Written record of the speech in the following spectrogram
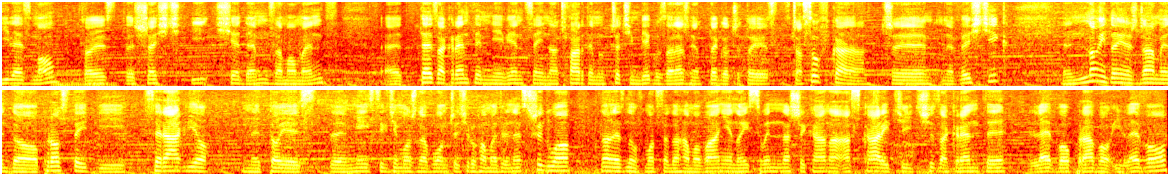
di Lesmo, to jest 6 i 7 za moment. E, Te zakręty mniej więcej na czwartym lub trzecim biegu, zależnie od tego, czy to jest czasówka, czy wyścig. No i dojeżdżamy do prostej di Seraglio. To jest e, miejsce, gdzie można włączyć ruchome tylne skrzydło, no ale znów mocne dohamowanie, no i słynna szykana Ascari, czyli trzy zakręty, lewo, prawo i lewo.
